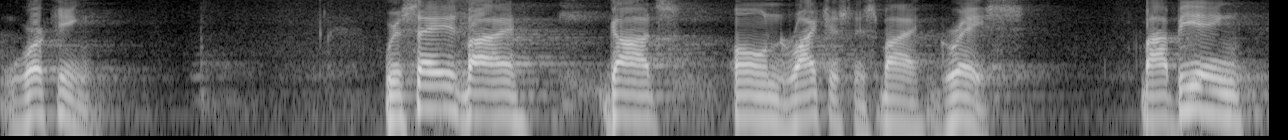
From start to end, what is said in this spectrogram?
working, we're saved by God's own righteousness, by grace, by being,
